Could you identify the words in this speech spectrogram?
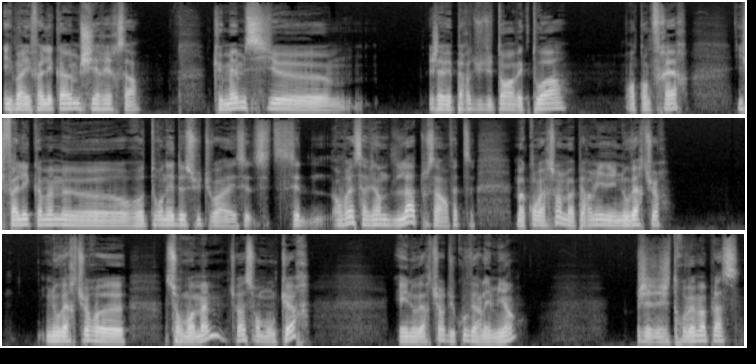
eh ben, il fallait quand même chérir ça. Que même si euh, j'avais perdu du temps avec toi, en tant que frère, il fallait quand même retourner dessus, tu vois. Et c'est, c'est- en vrai, ça vient de là, tout ça. En fait, ma conversion, elle m'a permis une ouverture. Une ouverture sur moi-même, tu vois, sur mon cœur. Et une ouverture, du coup, vers les miens. J'ai, trouvé ma place.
